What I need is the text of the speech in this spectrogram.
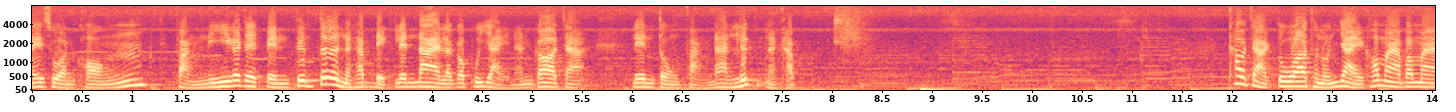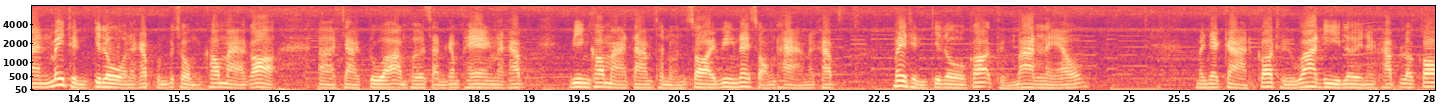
ในส่วนของฝั่งนี้ก็จะเป็นตื้นๆนะครับ เด็กเล่นได้แล้วก็ผู้ใหญ่นั้นก็จะเล่นตรงฝั่งด้านลึกนะครับ เข้าจากตัวถนนใหญ่เข้ามาประมาณไม่ถึงกิโลนะครับคุณผู้ชมเข้ามาก็าจากตัวอำเภอสันกำแพงนะครับ วิ่งเข้ามาตามถนนซอยวิ่งได้ 2 ทางนะครับ ไม่ถึงกิโลก็ถึงบ้านแล้ว บรรยากาศก็ถือว่าดีเลยนะครับ แล้วก็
